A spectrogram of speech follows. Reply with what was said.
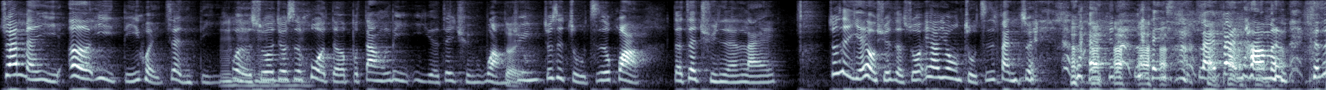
专门以恶意诋毁政敌，嗯或者说就是获得不当利益的这群网军，就是组织化的这群人来，就是也有学者说要用组织犯罪 来来来办他们，可是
